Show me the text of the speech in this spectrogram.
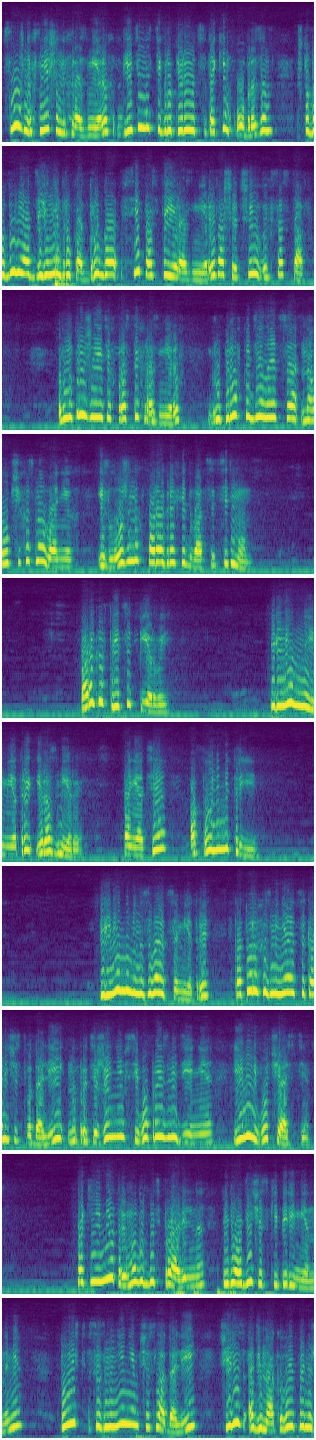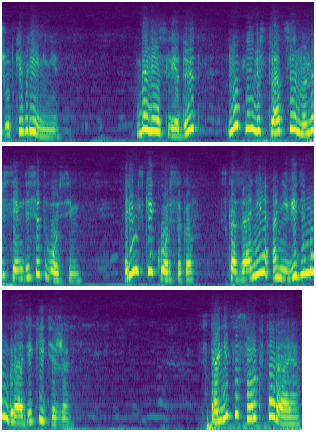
В сложных смешанных размерах длительности группируются таким образом, чтобы были отделены друг от друга все простые размеры, вошедшие в их состав. Внутри же этих простых размеров группировка делается на общих основаниях, изложенных в параграфе 27. Параграф 31. Переменные метры и размеры. Понятие о полиметрии. Переменными называются метры, в которых изменяется количество долей на протяжении всего произведения или его части. Такие метры могут быть правильно периодически переменными, то есть с изменением числа долей через одинаковые промежутки времени. Далее следует нотная иллюстрация номер 78. Римский Корсаков – Сказание о невидимом граде Китеже. Страница 42.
